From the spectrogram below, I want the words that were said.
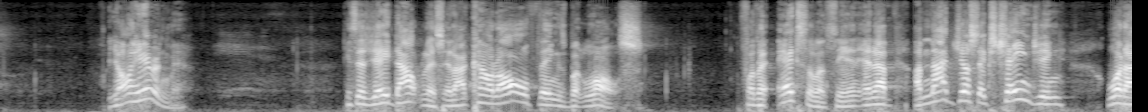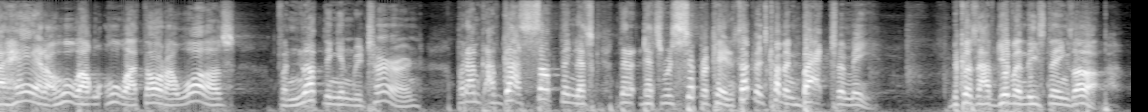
Y'all hearing me? He says, Yea, doubtless, and I count all things but loss for the excellency. And, and I'm, I'm not just exchanging what I had or who I, who I thought I was for nothing in return, but i have got something that's, that, that's reciprocating. Something's coming back to me because I've given these things up.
